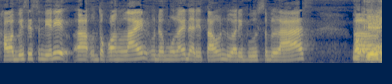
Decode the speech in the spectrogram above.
kalau bisnis sendiri eh, untuk online udah mulai dari tahun 2011. Oke. Eh,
